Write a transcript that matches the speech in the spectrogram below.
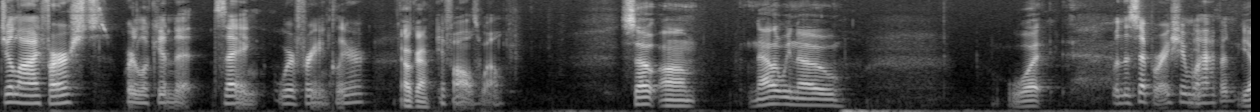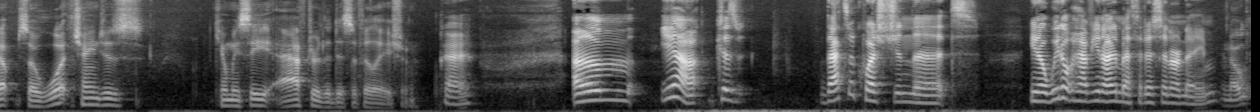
July 1st, we're looking at saying we're free and clear Okay. if all's well. So, um, now that we know what, When the separation will happen. yep. So, what changes can we see after the disaffiliation? Okay. Um. Yeah, because that's a question that you know we don't have United Methodist in our name, Nope.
